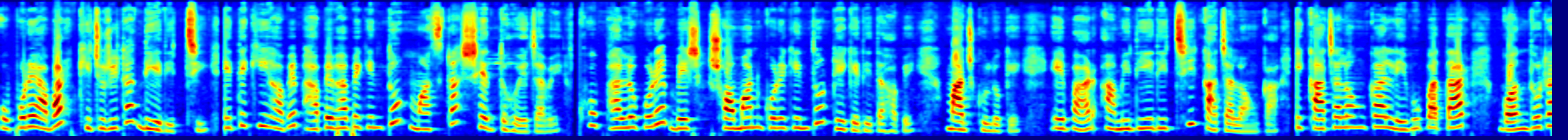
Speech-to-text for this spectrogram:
ওপরে আবার খিচুড়িটা দিয়ে দিচ্ছি। এতে কি হবে? ভাবে ভাবে কিন্তু মাছটা সেদ্ধ হয়ে যাবে। খুব ভালো করে বেশ সমান করে কিন্তু ঢেকে দিতে হবে মাছগুলোকে। এবার আমি দিয়ে দিচ্ছি কাঁচা লঙ্কা। এই কাঁচা লঙ্কা, লেবু পাতার গন্ধটা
